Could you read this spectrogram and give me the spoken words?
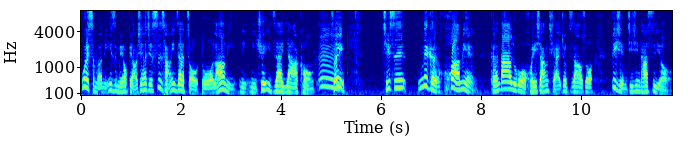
为什么你一直没有表现，而且市场一直在走多，然后你你你却一直在压空。嗯。所以其实那个画面，可能大家如果回想起来，就知道说，避险基金它是有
